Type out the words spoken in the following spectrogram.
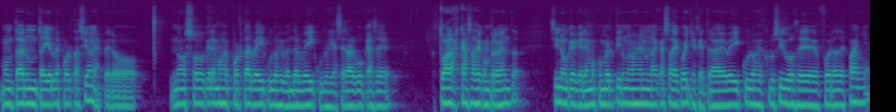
montar un taller de exportaciones, pero no solo queremos exportar vehículos y vender vehículos y hacer algo que hace todas las casas de compraventa, sino que queremos convertirnos en una casa de coches que trae vehículos exclusivos de fuera de España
